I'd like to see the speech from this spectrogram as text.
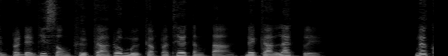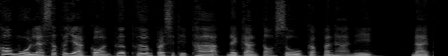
นประเด็นที่ 2 คือการร่วมมือกับประเทศต่างๆ ในการแลกเปลี่ยนนักข้อมูลและทรัพยากรเพื่อเพิ่มประสิทธิภาพในการต่อสู้กับปัญหานี้ นายพ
